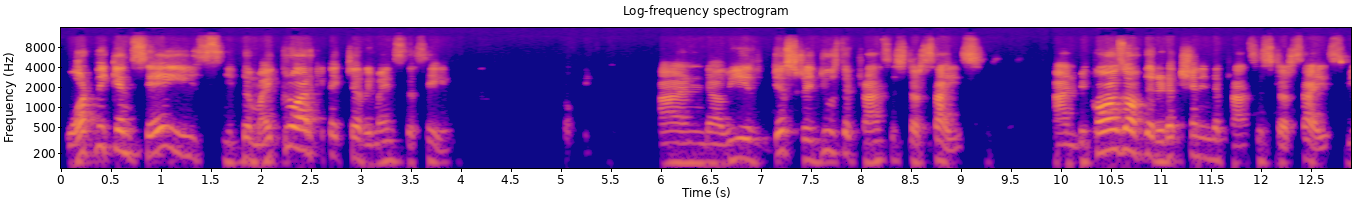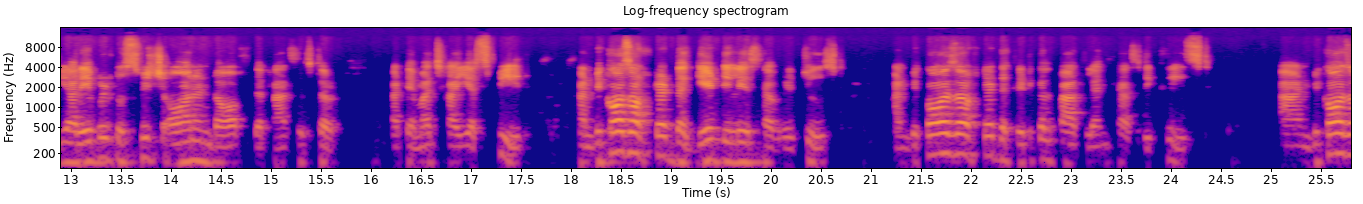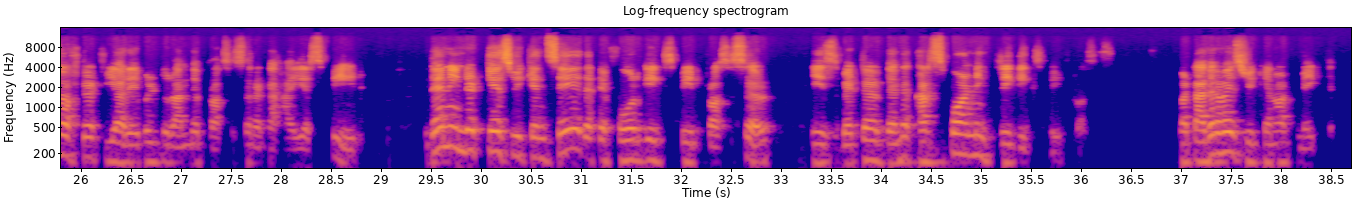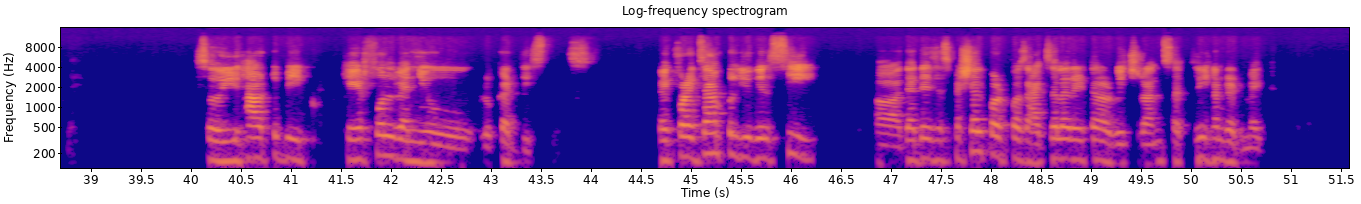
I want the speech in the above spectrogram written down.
what we can say is if the microarchitecture remains the same, okay, and uh, we just reduce the transistor size, and because of the reduction in the transistor size, we are able to switch on and off the transistor at a much higher speed. And because of that, the gate delays have reduced. And because of that, the critical path length has decreased. And because of that, we are able to run the processor at a higher speed then in that case, we can say that a 4 gig speed processor is better than the corresponding 3 gig speed processor. But otherwise, you cannot make that claim. So you have to be careful when you look at these things. Like for example, you will see uh, that there's a special purpose accelerator which runs at 300 meg,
